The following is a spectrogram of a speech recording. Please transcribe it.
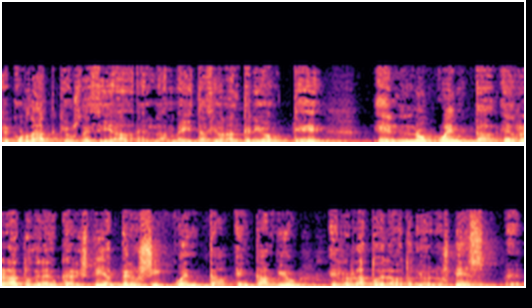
recordad que os decía en la meditación anterior que él no cuenta el relato de la Eucaristía, pero sí cuenta, en cambio, el relato del lavatorio de los pies. ¿eh?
